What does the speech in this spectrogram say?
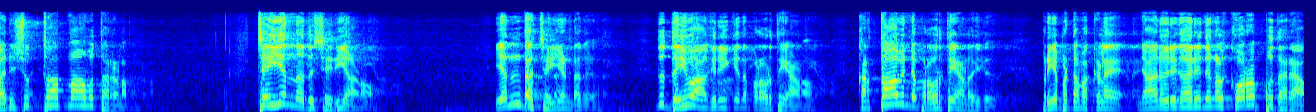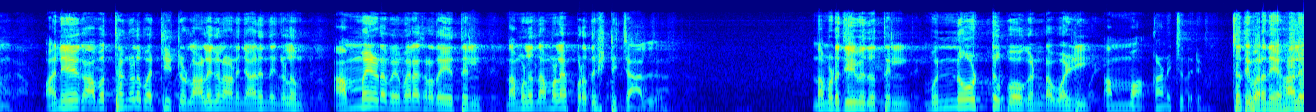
പരിശുദ്ധാത്മാവ് തരണം. ചെയ്യുന്നത് ശരിയാണോ? എന്താ ചെയ്യേണ്ടത്? ഇത് ദൈവം ആഗ്രഹിക്കുന്ന പ്രവൃത്തിയാണോ? കർത്താവിന്റെ പ്രവൃത്തിയാണോ ഇത്? പ്രിയപ്പെട്ട മക്കളെ ഞാൻ ഒരു കാര്യം നിങ്ങൾക്ക് ഉറപ്പ് തരാം. അനേക അബദ്ധങ്ങൾ പറ്റിയിട്ടുള്ള ആളുകളാണ് ഞാനും നിങ്ങളും. അമ്മയുടെ വിമല ഹൃദയത്തിൽ നമ്മൾ നമ്മളെ പ്രതിഷ്ഠിച്ചാൽ നമ്മുടെ ജീവിതത്തിൽ മുന്നോട്ട് പോകേണ്ട വഴി അമ്മ കാണിച്ചു തരും. ചതി പറഞ്ഞേ ഹാലേ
